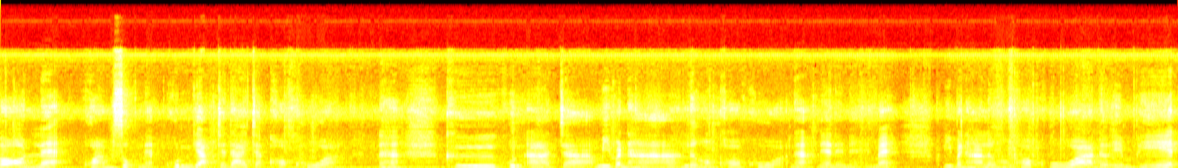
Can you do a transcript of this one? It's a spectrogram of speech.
ก้อนและความสุขเนี่ยคุณอยากจะได้จากครอบครัวนะคะคือคุณอาจจะมีปัญหาเรื่องของครอบครัวนะเนี่ยเนี่ยเนี่ยเห็นไหมมีปัญหาเรื่องของครอบครัว The e m p a g e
